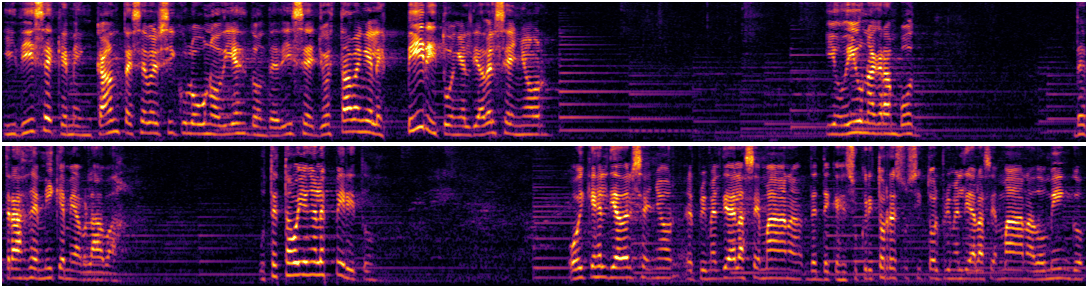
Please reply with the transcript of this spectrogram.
Y dice que me encanta ese versículo 1.10 donde dice, yo estaba en el Espíritu en el día del Señor y oí una gran voz detrás de mí que me hablaba. ¿Usted está hoy en el Espíritu? Hoy que es el día del Señor, el primer día de la semana, desde que Jesucristo resucitó el primer día de la semana, domingo,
